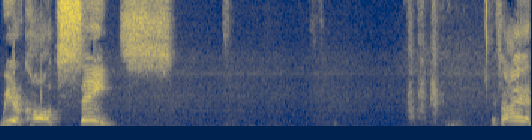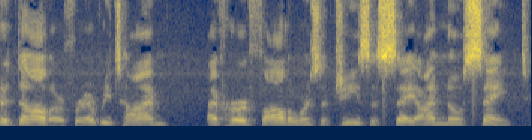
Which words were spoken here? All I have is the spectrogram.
We are called saints. If I had a dollar for every time I've heard followers of Jesus say, I'm no saint,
